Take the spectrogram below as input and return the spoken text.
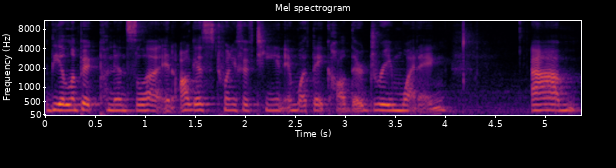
the Olympic Peninsula in August 2015 in what they called their dream wedding. Um,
